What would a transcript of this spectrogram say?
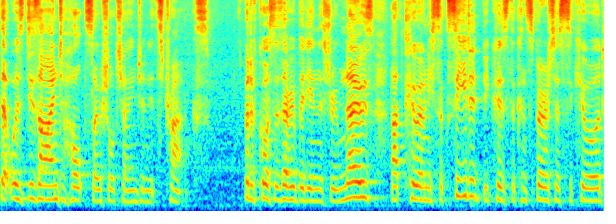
that was designed to halt social change in its tracks. But of course, as everybody in this room knows, that coup only succeeded because the conspirators secured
